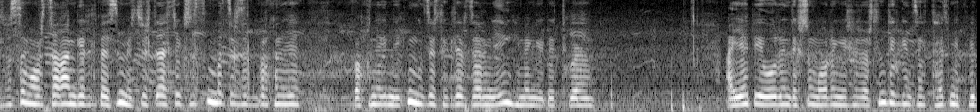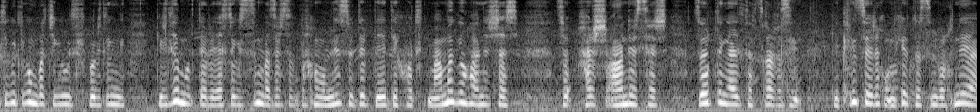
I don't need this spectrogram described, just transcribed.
Гэлбсэн ур цагаан гэрэл байсан мэт альч гисэн базар сад бурхны бурхныг нэгэн үзэр тэглэр зорн ин хэмээн ирээдгүй. аяа би өөрийн дагшин уурын ирэхээр орчлон төргийн цаг тал мэд бэлгэлгэн болж игүүлэх бүрлэн гэрлийн мөр дээр ясаг гисэн базарсад бурхан өмнөөс өдөр дээд их хотод мамагийн хооны шаш хаш оноос хаш зурдан айл тавцгаагаас гэтлэн сарих үнэхээр тусан бурханы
